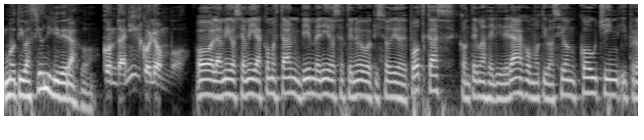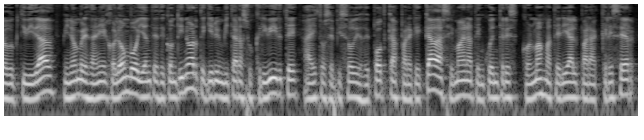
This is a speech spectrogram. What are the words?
Motivación y Liderazgo con Daniel Colombo. Hola amigos y amigas, ¿cómo están? Bienvenidos a este nuevo episodio de podcast con temas de liderazgo, motivación, coaching y productividad. Mi nombre es Daniel Colombo y antes de continuar te quiero invitar a suscribirte a estos episodios de podcast para que cada semana te encuentres con más material para crecer,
